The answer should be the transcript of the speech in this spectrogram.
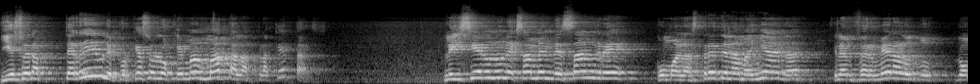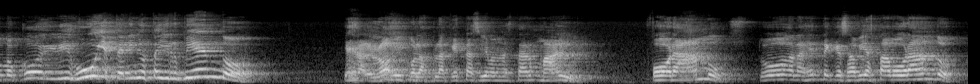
Y eso era terrible, porque eso es lo que más mata las plaquetas. Le hicieron un examen de sangre como a las 3 de la mañana y la enfermera lo, tocó y dijo, uy, este niño está hirviendo. Era lógico, las plaquetas iban a estar mal. Oramos. Toda la gente que sabía estaba orando.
